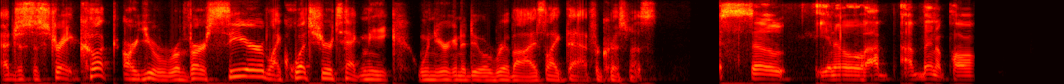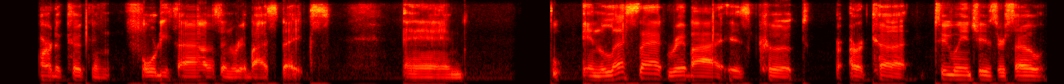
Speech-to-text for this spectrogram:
a just a straight cook? Are you a reverse sear? Like, what's your technique when you're going to do a ribeyes like that for Christmas? So, you know, I've, I've been a part of cooking 40,000 ribeye steaks. And unless that ribeye is cooked or cut two inches or so,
